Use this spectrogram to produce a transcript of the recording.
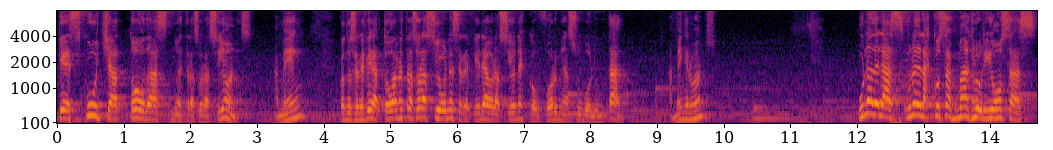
que escucha todas nuestras oraciones. Amén. Cuando se refiere a todas nuestras oraciones, se refiere a oraciones conforme a su voluntad. Amén, hermanos. Una de las, una de las cosas más gloriosas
